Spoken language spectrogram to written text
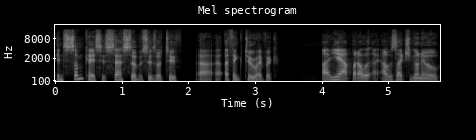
in some cases, SaaS services are too. Uh, I think too, right, Vic? Uh, yeah, but I, w- I was actually going to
